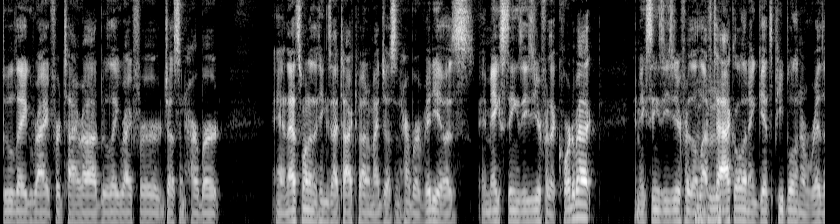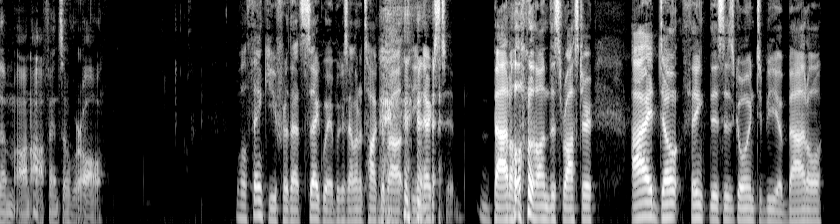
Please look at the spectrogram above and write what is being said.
Bootleg right for Tyrod, bootleg right for Justin Herbert. And that's one of the things I talked about in my Justin Herbert video is it makes things easier for the quarterback, it makes things easier for the left mm-hmm. tackle, and it gets people in a rhythm on offense overall. Well, thank you for that segue because I want to talk about the next battle on this roster. I don't think this is going to be a battle.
